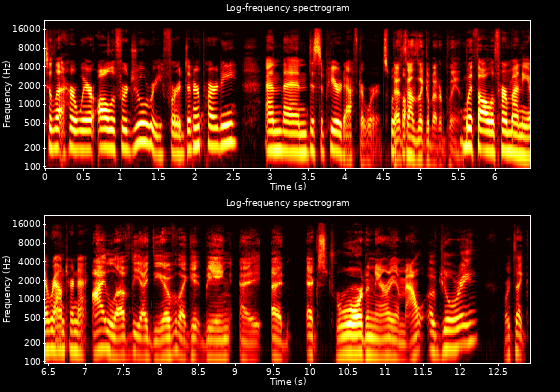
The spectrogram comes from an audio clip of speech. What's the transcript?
to let her wear all of her jewelry for a dinner party and then disappeared afterwards with, That sounds like a better plan. with all of her money around her neck. I love the idea of like it being a an extraordinary amount of jewelry where it's like,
